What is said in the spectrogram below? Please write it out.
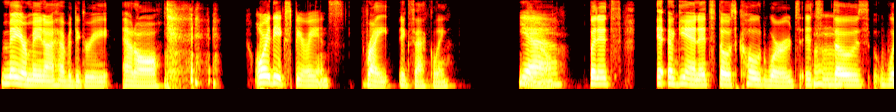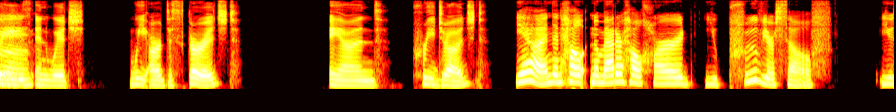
may or may not have a degree at all. or the experience. Right, exactly. Yeah. But it's, it, again, it's those code words, it's Mhm. those ways Hmm. in which we are discouraged and prejudged. Yeah, and then how no matter how hard you prove yourself, you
